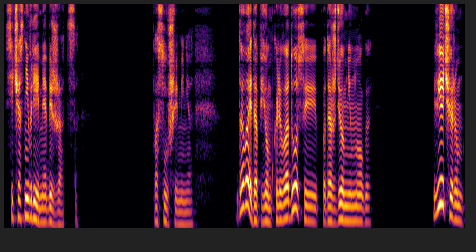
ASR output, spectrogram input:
Сейчас не время обижаться. — Послушай меня. Давай допьем кальвадос и подождем немного. Вечером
